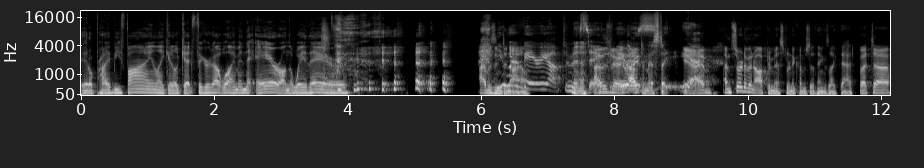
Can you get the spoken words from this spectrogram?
it'll probably be fine. Like, it'll get figured out while I'm in the air on the way there. I was in you denial. were very optimistic. I was very It optimistic. yeah, I'm, I'm sort of an optimist when it comes to things like that. But uh,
